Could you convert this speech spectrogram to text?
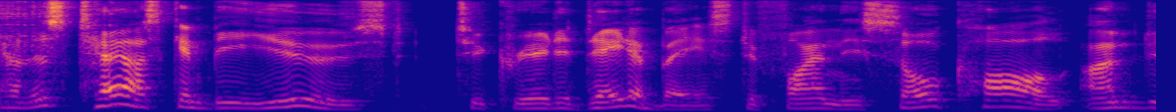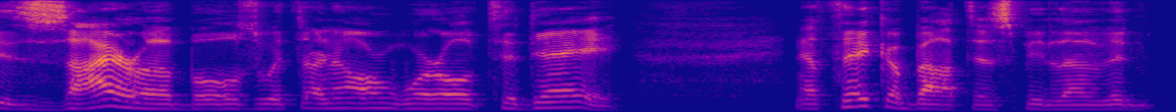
Now, this test can be used to create a database to find these so called undesirables within our world today. Now, think about this, beloved.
